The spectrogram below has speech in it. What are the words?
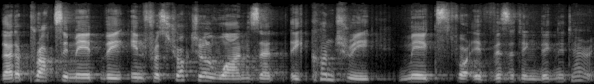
that approximate the infrastructural ones that a country makes for a visiting dignitary.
